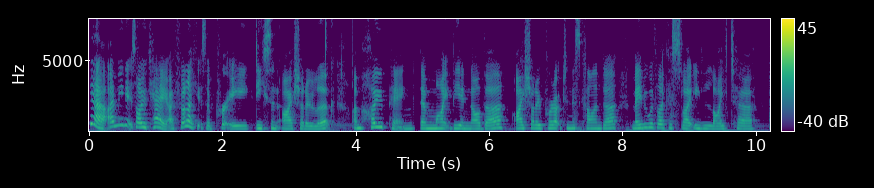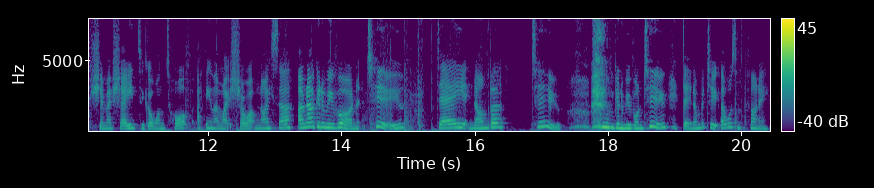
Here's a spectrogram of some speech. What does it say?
Yeah, I mean, it's okay. I feel like it's a pretty decent eyeshadow look. I'm hoping there might be another eyeshadow product in this calendar, maybe with like a slightly lighter shimmer shade to go on top. I think that might show up nicer. I'm now gonna move on to day number two. I'm gonna move on to day number two. That wasn't funny.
